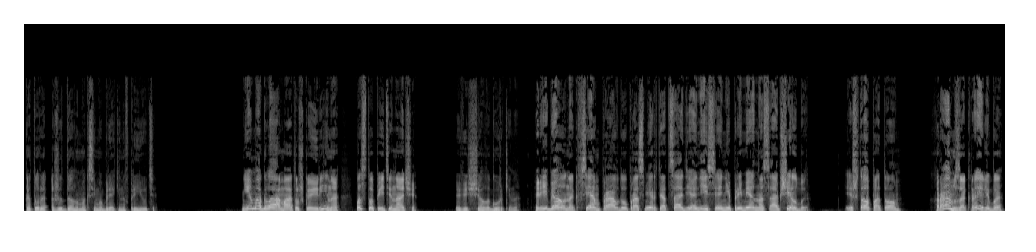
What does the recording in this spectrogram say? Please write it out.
которая ожидала Максима Брякина в приюте. «Не могла матушка Ирина поступить иначе», — вещала Гуркина. «Ребенок всем правду про смерть отца Дионисия непременно сообщил бы. И что потом? Храм закрыли бы,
